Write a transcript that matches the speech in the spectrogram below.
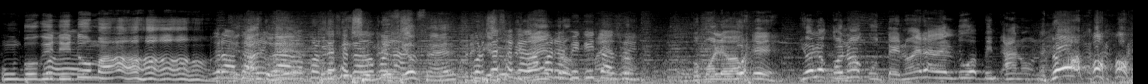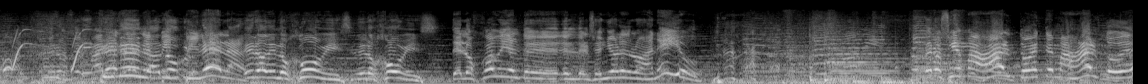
un poquitito más. Gracias, Ricardo, ¿eh? ¿por qué se quedó con la- ¿eh? ¿Por qué se quedó con el Maestro, piquito maestro, azul? ¿Cómo le va a usted? Yo lo conozco, usted no era del dúo Pim- Ah, no, no. Pero se parece al de Pimpinela, no, Pimpinela. Era de los hobbies, de los hobbies. De los hobbies, el, de- el del Señor de los Anillos. Pero si es más alto, este es más alto, ¿eh?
